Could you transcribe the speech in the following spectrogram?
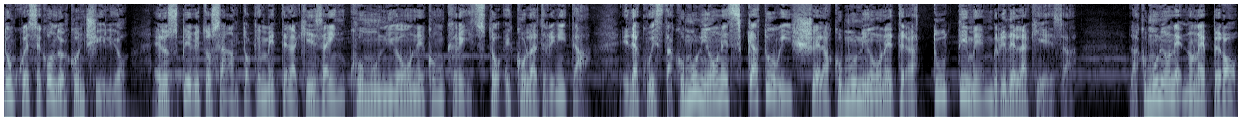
Dunque, secondo il Concilio, è lo Spirito Santo che mette la Chiesa in comunione con Cristo e con la Trinità, e da questa comunione scaturisce la comunione tra tutti i membri della Chiesa. La comunione non è però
